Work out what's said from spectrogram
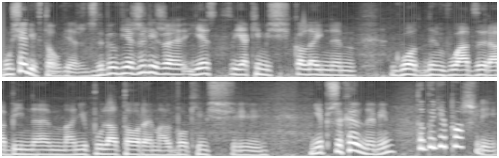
Musieli w to uwierzyć. Gdyby uwierzyli, że jest jakimś kolejnym głodnym władzy, rabinem, manipulatorem albo kimś y, nieprzychylnym im, to by nie poszli.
